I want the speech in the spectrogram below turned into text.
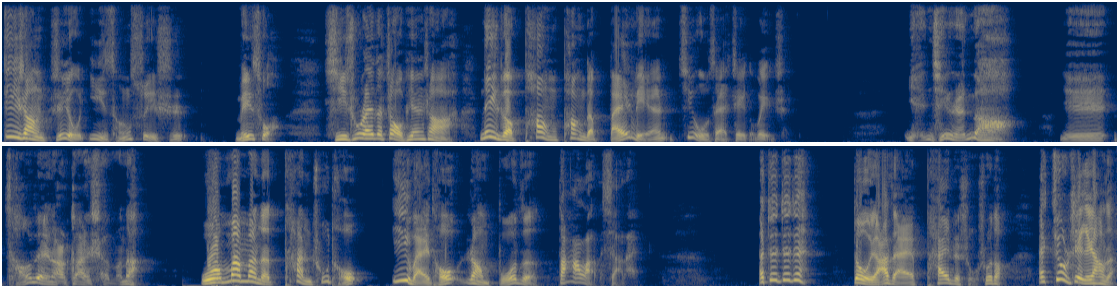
地上只有一层碎石。没错，洗出来的照片上啊，那个胖胖的白脸就在这个位置。年轻人呐，你藏在那儿干什么呢？我慢慢的探出头，一歪头，让脖子耷拉了下来。哎，对对对，豆芽仔拍着手说道。哎，就是这个样子，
